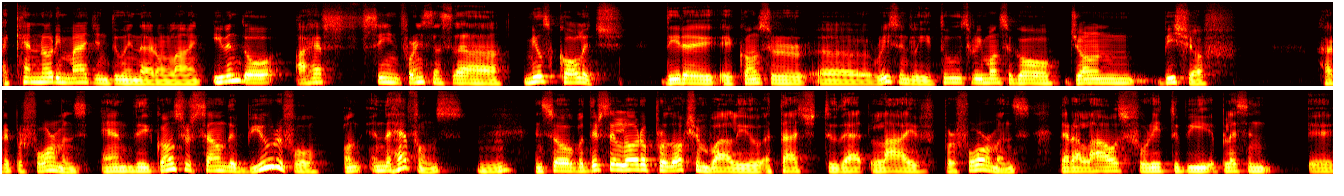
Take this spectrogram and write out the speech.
i cannot imagine doing that online even though i have seen for instance uh, mills college did a, a concert uh, recently, two, three months ago. John Bischoff had a performance, and the concert sounded beautiful on in the headphones. Mm-hmm. And so, but there's a lot of production value attached to that live performance that allows for it to be a pleasant, uh,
